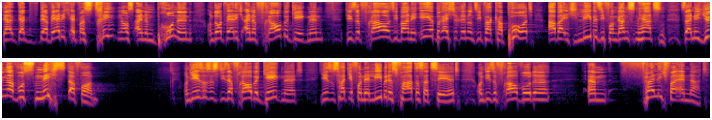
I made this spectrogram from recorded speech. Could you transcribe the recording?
da, da, da werde ich etwas trinken aus einem Brunnen und dort werde ich eine Frau begegnen. Diese Frau, sie war eine Ehebrecherin und sie war kaputt, aber ich liebe sie von ganzem Herzen. Seine Jünger wussten nichts davon. Und Jesus ist dieser Frau begegnet. Jesus hat ihr von der Liebe des Vaters erzählt und diese Frau wurde ähm, völlig verändert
